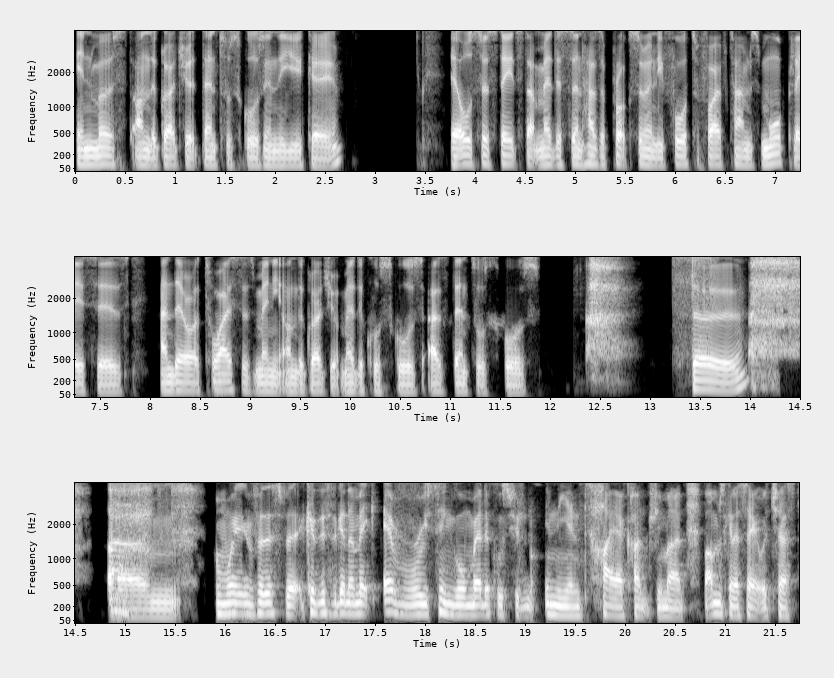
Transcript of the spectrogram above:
in most undergraduate dental schools in the UK. It also states that medicine has approximately four to five times more places, and there are twice as many undergraduate medical schools as dental schools. So, um, I'm waiting for this bit because this is going to make every single medical student in the entire country mad. But I'm just going to say it with chest.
